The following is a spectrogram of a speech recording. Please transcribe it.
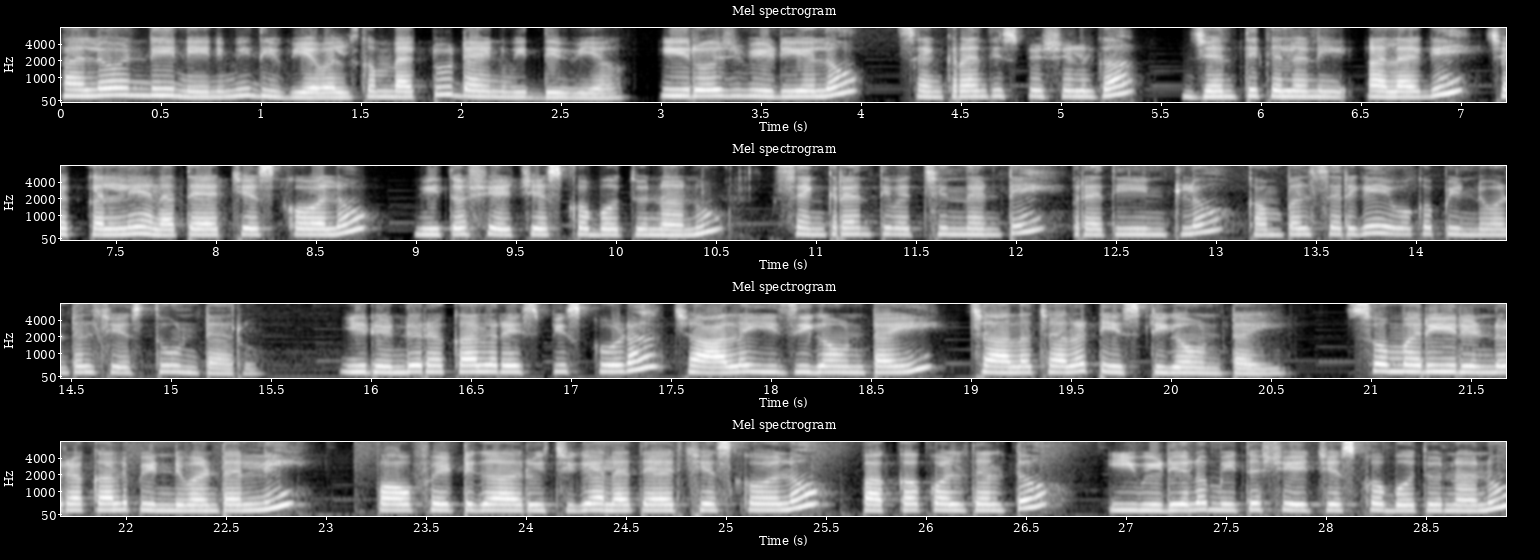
హలో అండి నేను మీ Divya. Welcome back to dine with Divya ఈ రోజు వీడియోలో సంక్రాంతి స్పెషల్గా జంతికలని అలాగే చెక్కల్ని ఎలా తయారు చేసుకోవాలో మీతో షేర్ చేసుకోబోతున్నాను. సంక్రాంతి వచ్చిందంటే ప్రతి ఇంట్లో కంపల్సరిగా ఒక పిండి వంటలు చేస్తూ ఉంటారు. ఈ రెండు రకాల రెసిపీస్ కూడా చాలా ఈజీగా ఉంటాయి చాలా చాలా టేస్టీగా ఉంటాయి. సో మరి ఈ రెండు రకాల పిండి వంటల్ని పర్ఫెక్ట్గా రుచిగా ఎలా తయారు చేసుకోవాలో పక్క కొలతలతో ఈ వీడియోలో మీతో షేర్ చేసుకోబోతున్నాను.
